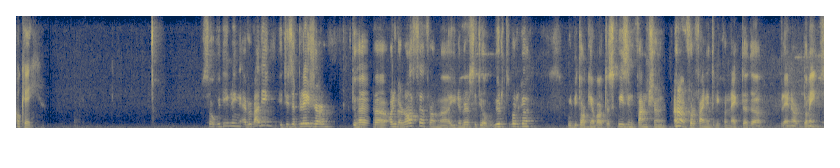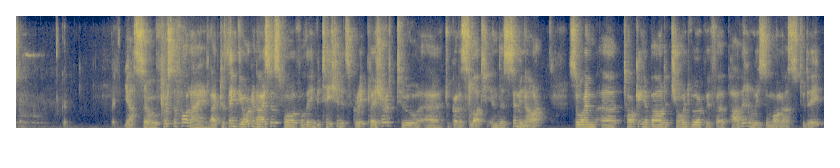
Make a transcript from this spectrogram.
Okay. So good evening, everybody. It is a pleasure to have uh, Oliver Roth from uh, University of Würzburg. We'll be talking about the squeezing function for finitely connected uh, planar domains. Okay. Yeah, so first of all, I'd like to thank the organizers for, for the invitation. It's a great pleasure to, uh, to get a slot in this seminar. So I'm uh, talking about a joint work with uh, Pavel, who is among us today.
